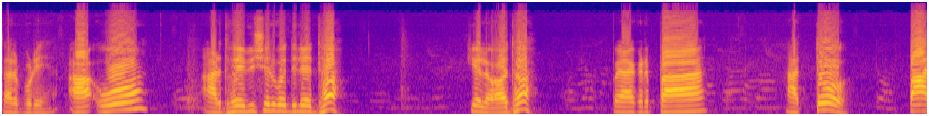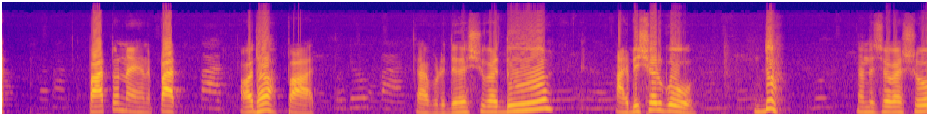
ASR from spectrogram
তারপরে আ, ও, আর ধয়ে বিসর্গ দিলে ধ। কি হলো? অধ। পয়া করে পা। আর তো পাত। পাতও না এখানে পাত। অধ পাত। তারপরে দেহ সুগার দু আর বিসর্গ। দু। নন্দ সুগার সো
